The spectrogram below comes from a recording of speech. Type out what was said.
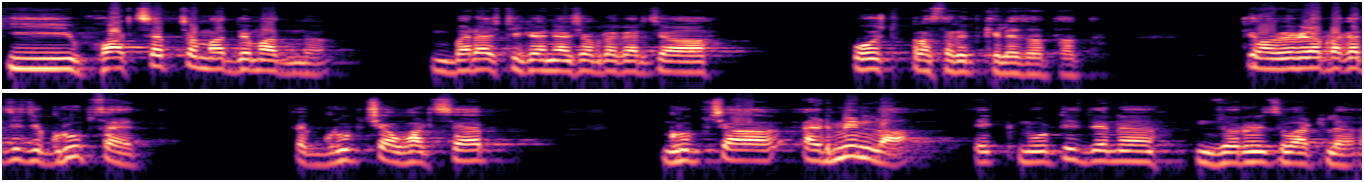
की व्हॉट्सॲपच्या माध्यमातून बऱ्याच ठिकाणी अशा प्रकारच्या पोस्ट प्रसारित केल्या जातात. तेव्हा वेगवेगळ्या प्रकारचे जे ग्रुप्स आहेत त्या ग्रुपच्या व्हॉट्सॲप ग्रुपच्या ॲडमिनला एक नोटीस देणं जरुरीचं वाटलं.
